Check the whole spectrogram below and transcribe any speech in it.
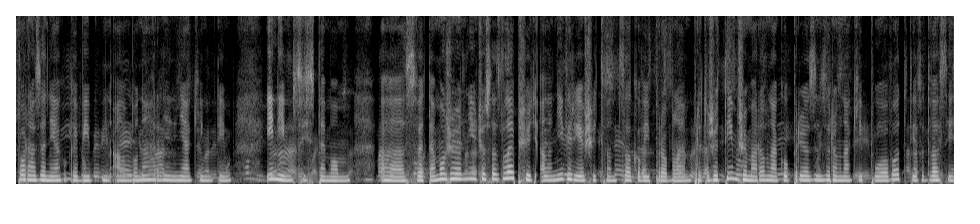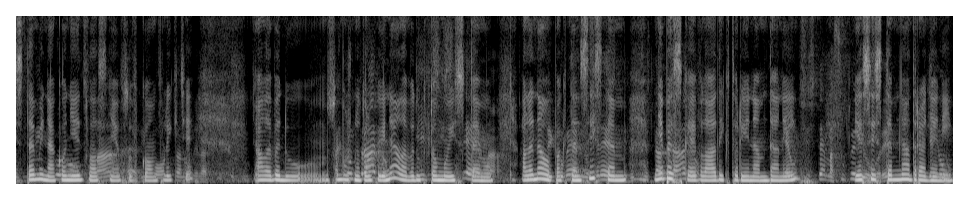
porazený ako keby, alebo nahradený nejakým tým iným systémom uh, sveta. Môže niečo sa zlepšiť, ale nevyriešiť ten celkový problém, pretože tým, že má rovnakú prírodzenosť, rovnaký pôvod, tieto dva systémy nakoniec vlastne sú v konflikte ale vedú, sú možno trochu iné, ale vedú k tomu istému. Ale naopak, ten systém nebeskej vlády, ktorý je nám daný, je systém nadradený,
